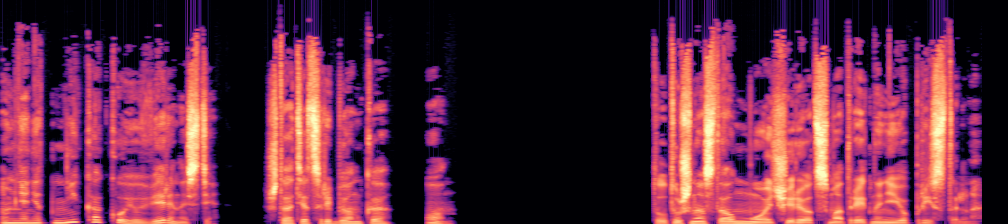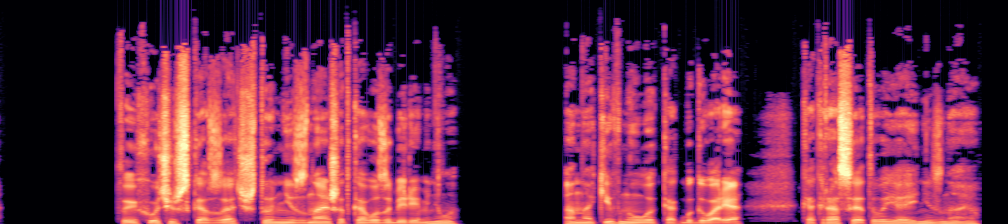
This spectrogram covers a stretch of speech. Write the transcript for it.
У меня нет никакой уверенности, что отец ребенка он. Тут уж настал мой черед смотреть на нее пристально. «Ты хочешь сказать, что не знаешь, от кого забеременела?» Она кивнула, как бы говоря, «Как раз этого я и не знаю».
